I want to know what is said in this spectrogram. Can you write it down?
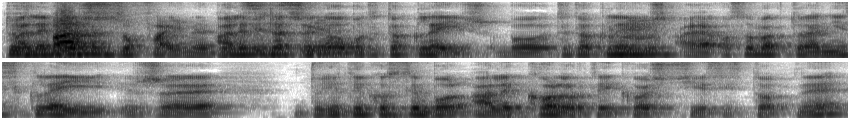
to Ale jest wiesz- bardzo fajne decyzje. Ale wiesz dlaczego? Bo ty to kleisz, bo ty to kleisz, a osoba, która nie sklei, że to nie tylko symbol, ale kolor tej kości jest istotny,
